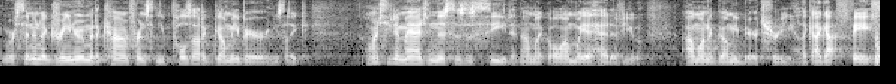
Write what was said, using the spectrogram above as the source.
we're sitting in a green room at a conference, and he pulls out a gummy bear, and he's like, I want you to imagine this is a seed. And I'm like, oh, I'm way ahead of you. I want a gummy bear tree. Like, I got faith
